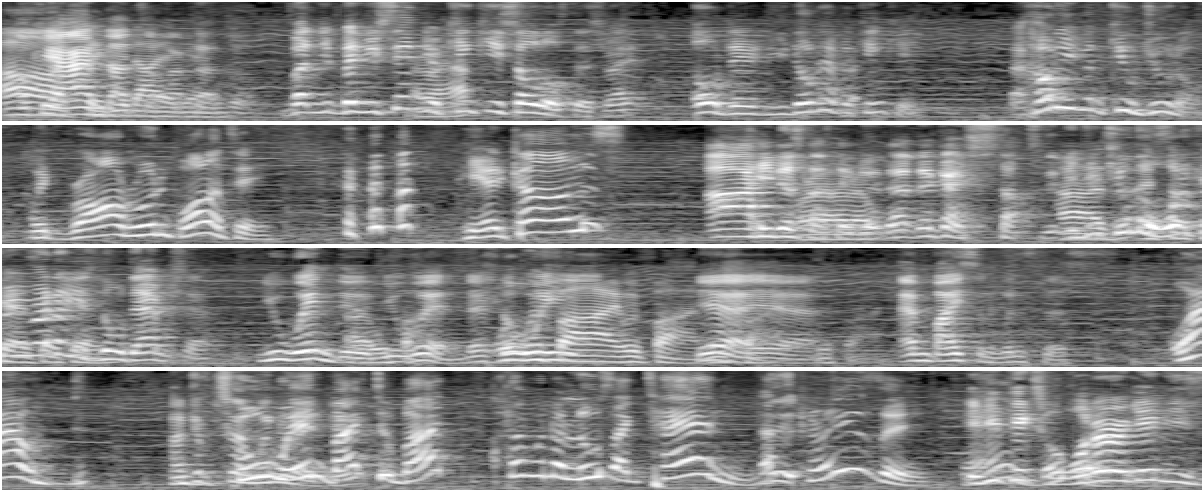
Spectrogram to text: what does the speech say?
Oh, Okay, I'm done. I'm done. But you- but you said your Alright. kinky solos this right? Oh, there, you don't have a kinky. How do you even kill Juno? With raw rune quality. Here it comes. Ah, he does nothing Alright. good. That, that guy sucks. Dude. Ah, if you kill the water okay, it's right now, he no damage left. You win, dude. Alright, you fine. win. There's no we're, way. We're fine. We're fine. we're Yeah, fine, yeah. We're fine. M Bison wins this. Wow. 100% Two win win back to back? I thought we are gonna lose like 10. That's Dude, crazy. If he picks water again, he's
